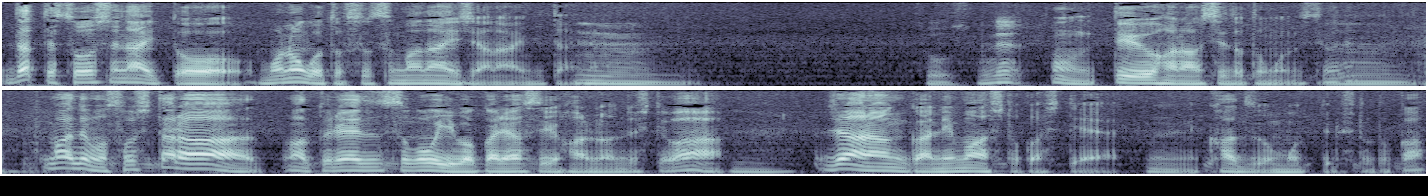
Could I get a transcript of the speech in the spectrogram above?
だってそうしないと物事進まないじゃないみたいな、うん、うんそうですね。うんっていう話だと思うんですよね、うん。まあでもそしたら、まあ、とりあえずすごい分かりやすい反論としては、じゃあなんか根回しとかして、うん、数を持ってる人とか、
